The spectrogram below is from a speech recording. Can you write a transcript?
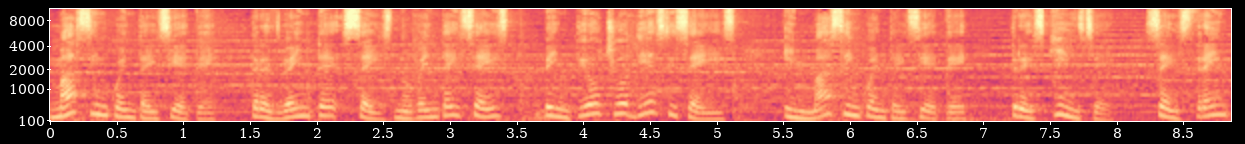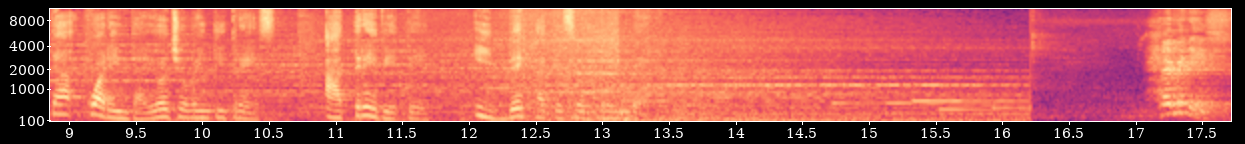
más 57 320 696 2816 y más 57 315 630 4823. Atrévete y déjate sorprender. Géminis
